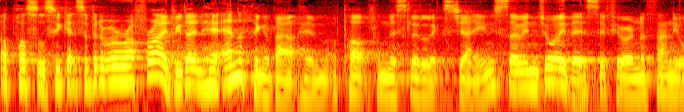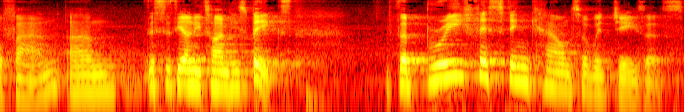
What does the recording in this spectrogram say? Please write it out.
apostles who gets a bit of a rough ride. We don't hear anything about him apart from this little exchange. So enjoy this if you're a Nathaniel fan. Um, this is the only time he speaks. The briefest encounter with Jesus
